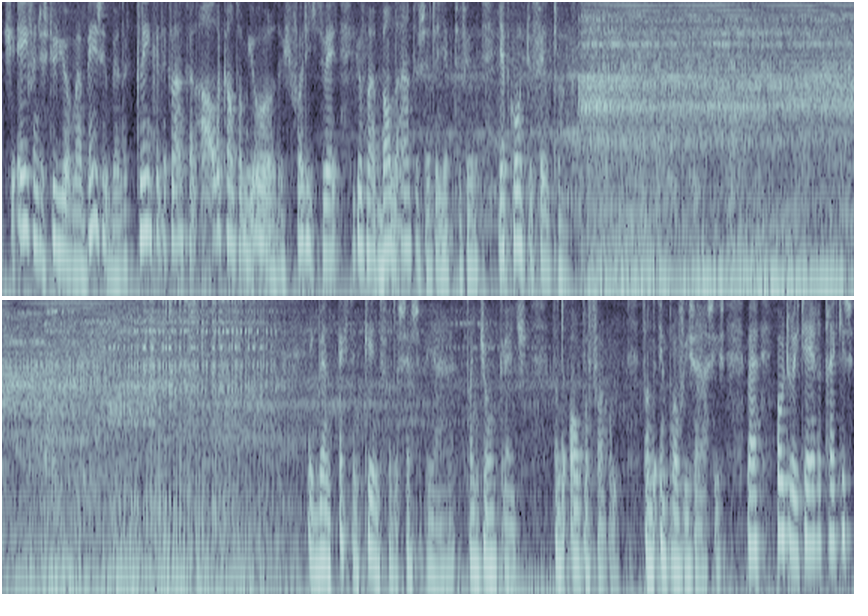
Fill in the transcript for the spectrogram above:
Als je even in de studio maar bezig bent... dan klinken de klanken aan alle kanten om je oren. Dus voordat je het weet, je hoeft maar banden aan te zetten. Je hebt, te veel, je hebt gewoon te veel klank. Ik ben echt een kind van de 60 jaren. Van John Cage, van de open vorm, van de improvisaties. Waar autoritaire trekjes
